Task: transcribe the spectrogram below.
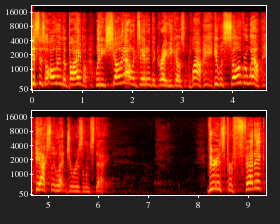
This is all in the Bible. When he showed Alexander the Great, he goes, Wow, he was so overwhelmed, he actually let Jerusalem stay. There is prophetic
